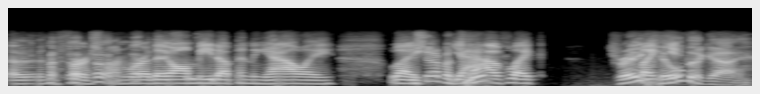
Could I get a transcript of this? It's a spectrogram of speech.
the first one where they all meet up in the alley, like should have you tour. have like Dre Like, killed a guy.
